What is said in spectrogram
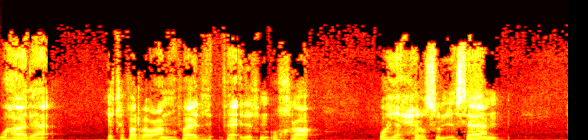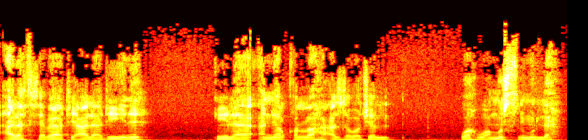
وهذا يتفرع عنه فائدة, فائدة أخرى وهي حرص الإنسان على الثبات على دينه إلى أن يلقى الله عز وجل وهو مسلم له.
